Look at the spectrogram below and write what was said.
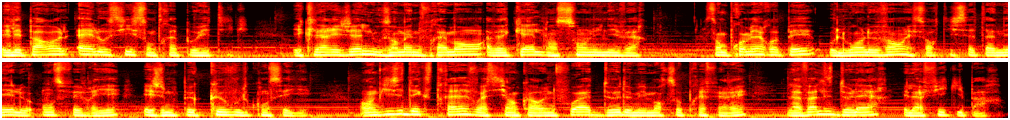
Et les paroles, elles aussi, sont très poétiques. Et Claire Igel nous emmène vraiment avec elle dans son univers. Son premier EP, Au loin le vent, est sorti cette année le 11 février et je ne peux que vous le conseiller. En guise d'extrait, voici encore une fois deux de mes morceaux préférés, La valse de l'air et La fille qui part.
